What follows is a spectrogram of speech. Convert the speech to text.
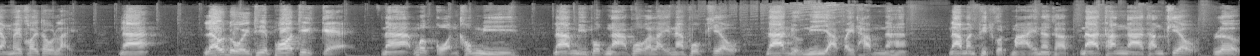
ยังไม่ค่อยเท่าไหร่นะ แล้วโดยที่เพราะที่แกะนะเมื่อก่อนเขามีนะมีพวกงาพวกอะไรนะ พวกเขี้ยวนะเดี๋ยวนี้อย่าไปทำนะฮะนะมันผิดกฎหมายนะครับนะทั้งงาทั้งเขี้ยวเลิก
